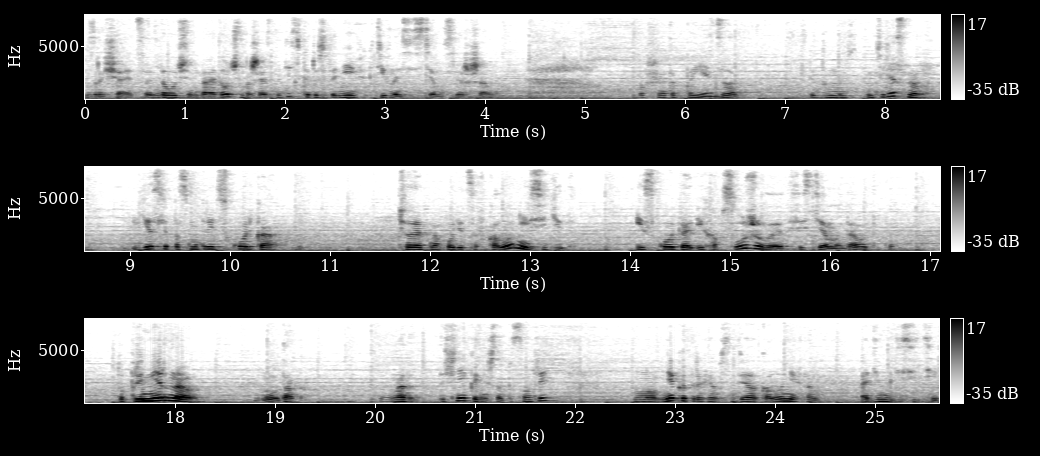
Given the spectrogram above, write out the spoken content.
возвращается. Это очень, да, это очень большая статистика, то есть это неэффективная система совершенно. В общем, я так поездила и думаю, интересно, если посмотреть, сколько человек находится в колонии, сидит, и сколько их обслуживает система, да, вот это, то примерно, ну, так, надо точнее, конечно, посмотреть, но в некоторых, я посмотрела, колониях там один к десяти.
